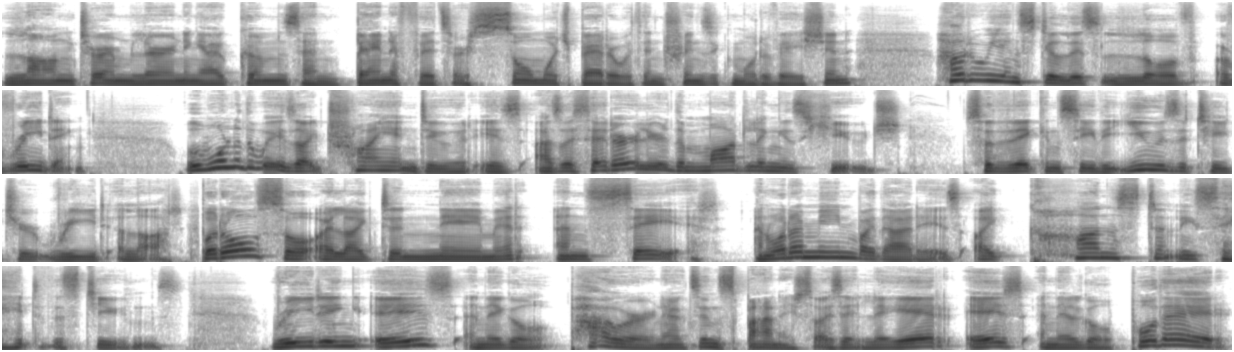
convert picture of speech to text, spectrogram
long-term learning outcomes and benefits are so much better with intrinsic motivation. How do we instill this love of reading? Well, one of the ways I try and do it is, as I said earlier, the modelling is huge so that they can see that you as a teacher read a lot. But also, I like to name it and say it. And what I mean by that is, I constantly say to the students, reading is, and they go, power. Now it's in Spanish. So I say, leer es, and they'll go, poder.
